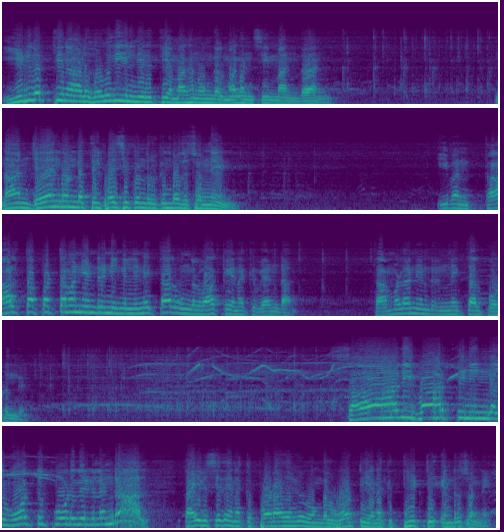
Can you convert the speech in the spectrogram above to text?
இருபத்தி நாலு தொகுதியில் நிறுத்திய மகன் உங்கள் மகன் சீமான் தான். நான் ஜெயங்கொண்டத்தில் பேசிக் கொண்டிருக்கும் போது சொன்னேன் இவன் தாழ்த்தப்பட்டவன் என்று நீங்கள் நினைத்தால் உங்கள் வாக்கு எனக்கு வேண்டாம். தமிழன் என்று நினைத்தால் போடுங்கள். சாதி பார்த்து நீங்கள் ஓட்டு போடுவீர்கள் என்றால் தயவு செய்து எனக்கு போடாதீர்கள் உங்கள் ஓட்டு எனக்கு தீட்டு என்று சொன்னேன்.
